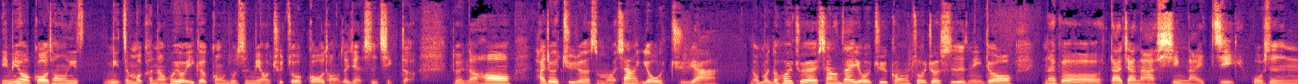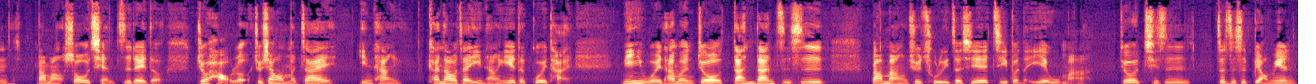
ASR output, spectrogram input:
你没有沟通，你你怎么可能会有一个工作是没有去做沟通这件事情的？对，然后他就举了什么像邮局啊，我们都会觉得像在邮局工作，就是你就那个大家拿信来寄，或是帮忙收钱之类的就好了。就像我们在银行看到在银行业的柜台，你以为他们就单单只是。帮忙去处理这些基本的业务嘛？就其实这只是表面，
